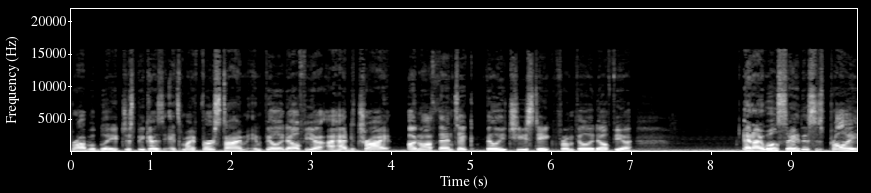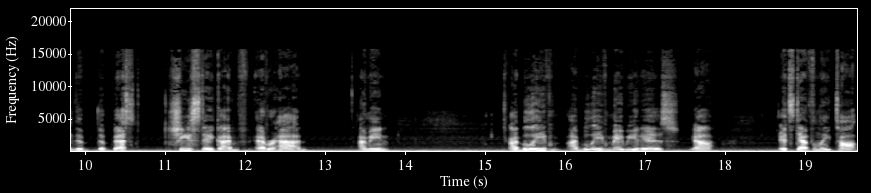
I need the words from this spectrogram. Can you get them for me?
probably. Just because it's my first time in Philadelphia, I had to try an authentic Philly cheesesteak from Philadelphia. And I will say this is probably the the best cheesesteak I've ever had. I mean, I believe I believe maybe it is. Yeah. It's definitely top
